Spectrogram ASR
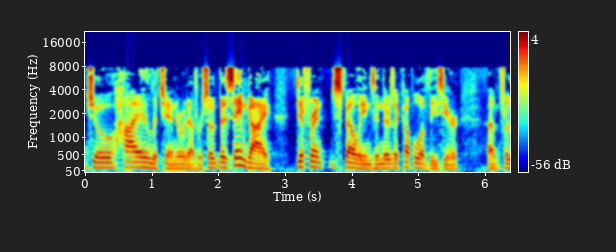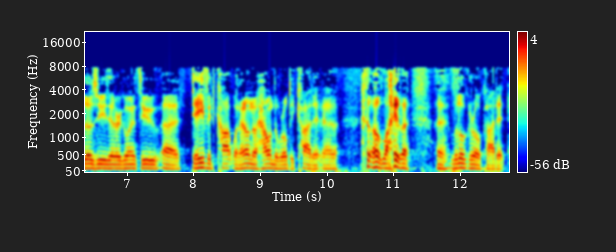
Jehoiachin or whatever. So the same guy, different spellings, and there's a couple of these here. Um, for those of you that are going through, uh, David caught one. I don't know how in the world he caught it. Uh, oh, Lila, a little girl caught it.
